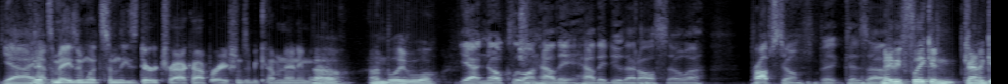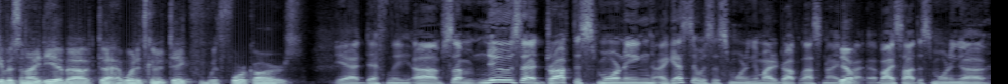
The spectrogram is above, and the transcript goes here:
Yeah I it's have, amazing what some of these dirt track operations are becoming anymore. Oh unbelievable. Yeah no clue on how they how they do that also uh props to them because uh, maybe Flea can kind of give us an idea about uh, what it's going to take with four cars yeah, definitely. Um, some news that dropped this morning. I guess it was this morning. It might have dropped last night. Yep. But I, I, saw it this morning. Uh,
